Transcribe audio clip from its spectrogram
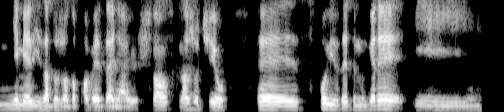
nie mieli za dużo do powiedzenia. Już Śląsk narzucił y, swój rytm gry i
